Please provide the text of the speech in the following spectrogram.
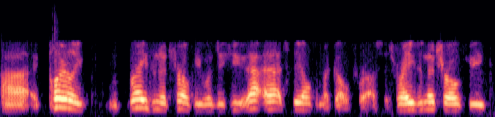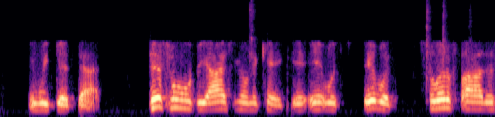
Uh, clearly, raising the trophy was a huge. That, that's the ultimate goal for us. Is raising the trophy, and we did that. This one would be icing on the cake. It, it would it would solidify the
